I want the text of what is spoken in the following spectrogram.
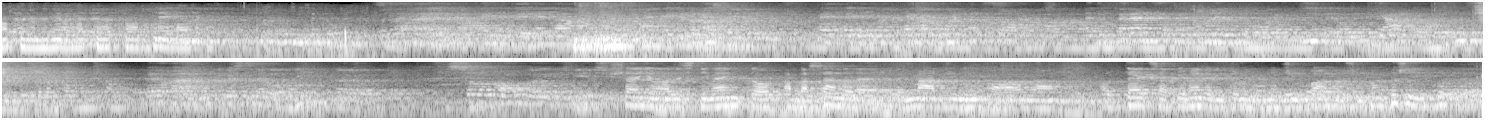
Barca Galleria, Barca Mercato, sono Barca. scegliono un allestimento abbassando le, le immagini a un'altezza più o meno intorno ai 50-55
